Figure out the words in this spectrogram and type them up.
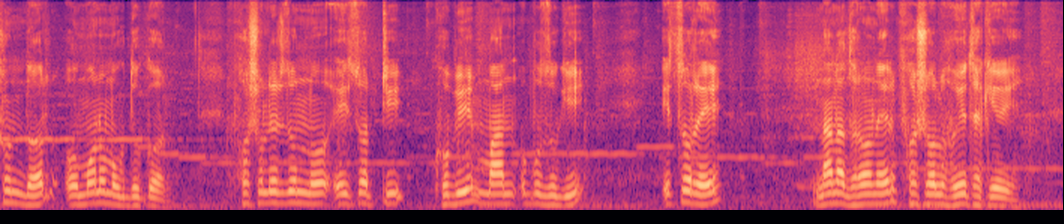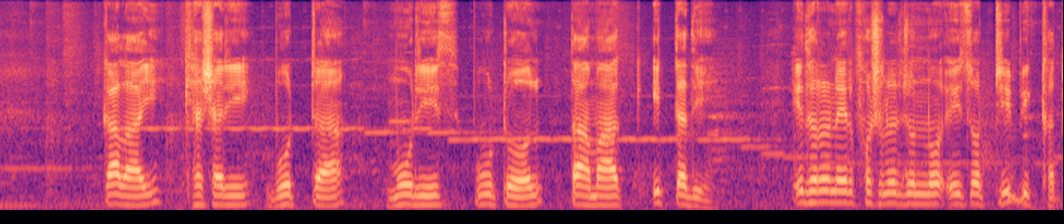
সুন্দর ও মনোমুগ্ধকর। ফসলের জন্য এই চরটি খুবই মান উপযোগী। এ চরে নানা ধরনের ফসল হয়ে থাকে। কালাই, খেসারি, ভুট্টা, মরিচ, পুটল, তামাক ইত্যাদি। এ ধরনের ফসলের জন্য এই চরটি বিখ্যাত।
